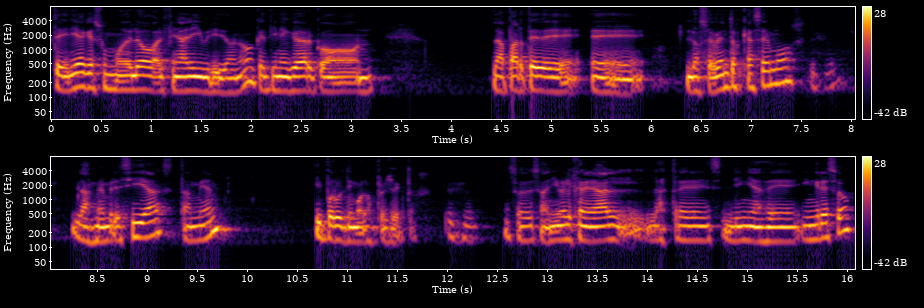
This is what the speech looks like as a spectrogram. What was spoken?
te diría que es un modelo al final híbrido, ¿no? que tiene que ver con la parte de eh, los eventos que hacemos, las membresías también, y por último los proyectos. Eso es a nivel general las tres líneas de ingreso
